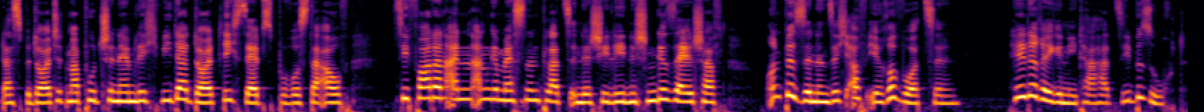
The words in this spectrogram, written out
das bedeutet Mapuche nämlich, wieder deutlich selbstbewusster auf. Sie fordern einen angemessenen Platz in der chilenischen Gesellschaft und besinnen sich auf ihre Wurzeln. Hilde Regenita hat sie besucht.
